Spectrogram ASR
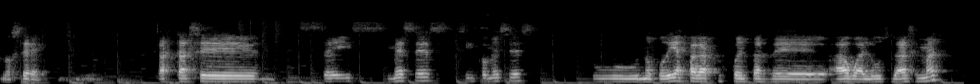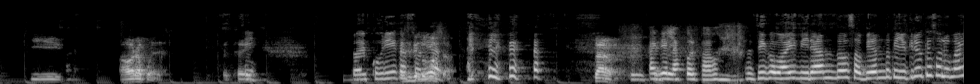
no sé, hasta hace seis meses, cinco meses, tú no podías pagar tus cuentas de agua, luz, gas Match y ahora puedes. Sí. Lo descubrí de casualidad. Claro. Por favor. Así como ahí mirando, sabiendo que yo creo que eso es lo más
